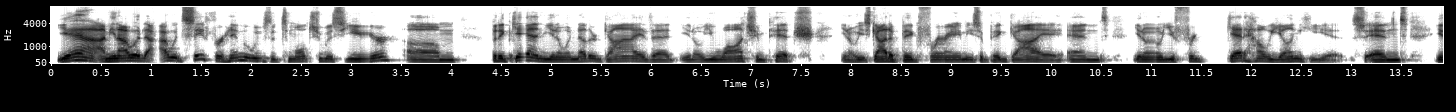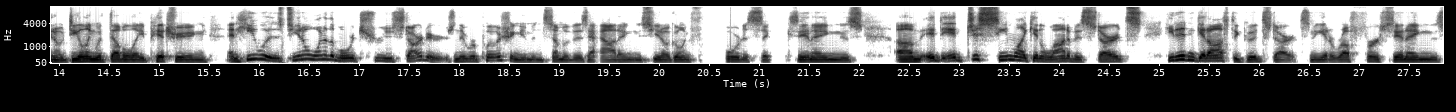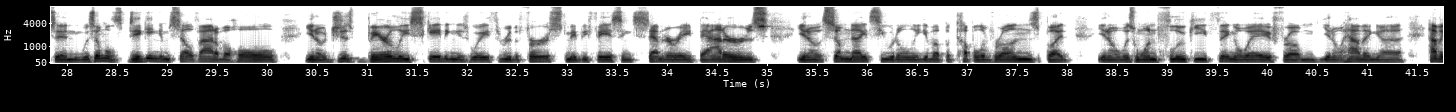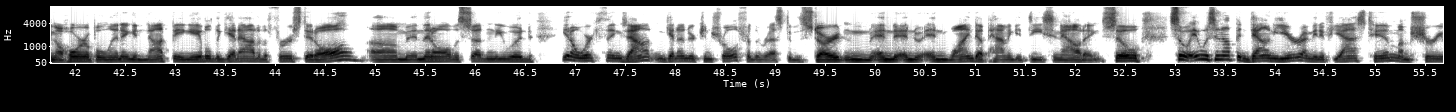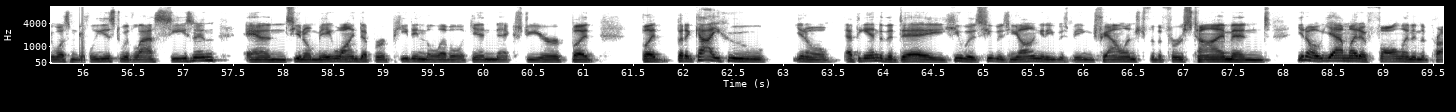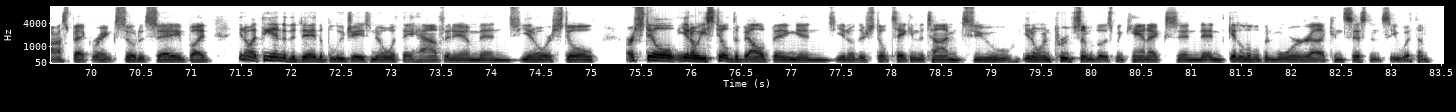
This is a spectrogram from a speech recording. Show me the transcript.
Yeah, I mean, I would I would say for him it was a tumultuous year. Um, but again, you know, another guy that, you know, you watch him pitch, you know, he's got a big frame, he's a big guy. And, you know, you forget how young he is and, you know, dealing with double A pitching. And he was, you know, one of the more true starters. And they were pushing him in some of his outings, you know, going four to six innings. Um, it, it just seemed like in a lot of his starts, he didn't get off to good starts and he had a rough first innings and was almost digging himself out of a hole, you know, just barely skating his way through the first, maybe facing seven or eight batters. You know, some nights he would only give up a couple of runs, but, you know, was one fluky thing away from, you know, having a having a horrible inning and not being able to get out of the first at all. Um, and then all of a sudden he would, you know, work things out and get under control for the rest of the start and and and and wind up having a decent outing. So so it was an up and down year. I mean, if you asked him, I'm sure he wasn't pleased with last season, and you know may wind up repeating the level again next year. But but but a guy who you know, at the end of the day, he was he was young and he was being challenged for the first time, and you know, yeah, might have fallen in the prospect ranks, so to say. But you know, at the end of the day, the Blue Jays know what they have in him, and you know, are still are still you know he's still developing, and you know, they're still taking the time to you know improve some of those mechanics and and get a little bit more uh, consistency with him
